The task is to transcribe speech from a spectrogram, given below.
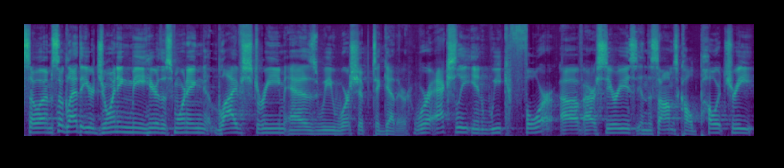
So I'm so glad that you're joining me here this morning, live stream as we worship together. We're actually in week four of our series in the Psalms called Poetry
